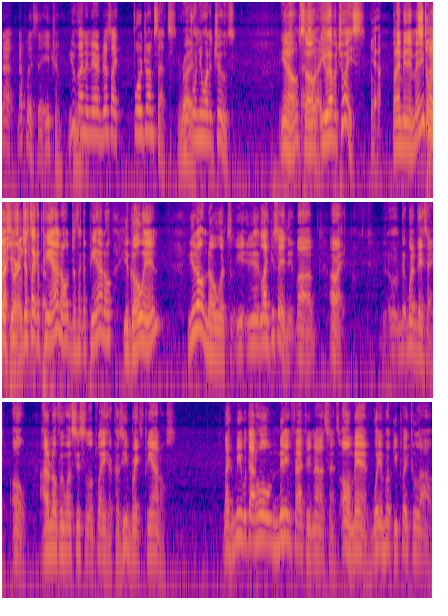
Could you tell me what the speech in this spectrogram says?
that that place, the atrium. You got in there. There's like four drum sets. Right. Which one you want to choose? You know, so nice. you have a choice. Yeah, But I mean, in many Still places, your just like a though. piano, just like a piano, you go in, you don't know what's you, you, like you said. Uh, all right, what did they say? Oh, I don't know if we want Cecil to play here because he breaks pianos. Like me with that whole knitting factory nonsense. Oh man, William Hook, you play too loud.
